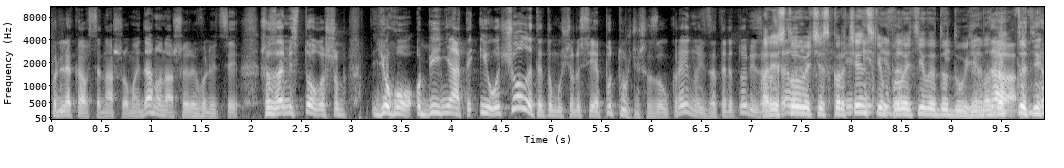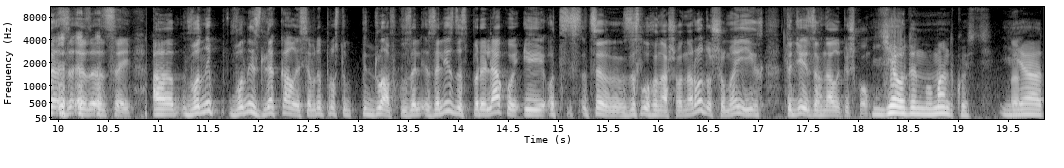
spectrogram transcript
перелякався нашого майдану, нашої революції, що замість того, щоб його обійняти і очолити, тому що Росія потужніша за Україну і за територію, за Арестович населення, із Корчинським і- і- і полетіли до Дугіна. Да, да, тоді. з- з- з- цей. А вони, вони злякалися, вони просто під лавку зал- залізли з переляку, і от це заслуга нашого народу, що ми їх тоді загнали пішком. Є один момент, Кость, Так. я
